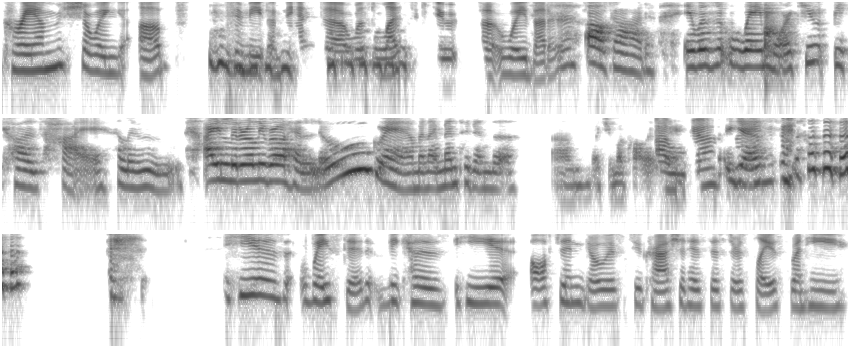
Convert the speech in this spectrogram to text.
Graham showing up to meet Amanda was less cute, but way better. Oh god, it was way more cute because hi, hello. I literally wrote hello, Graham, and I meant it in the um what you call it. Auga. Yes. he is wasted because he often goes to crash at his sister's place when he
